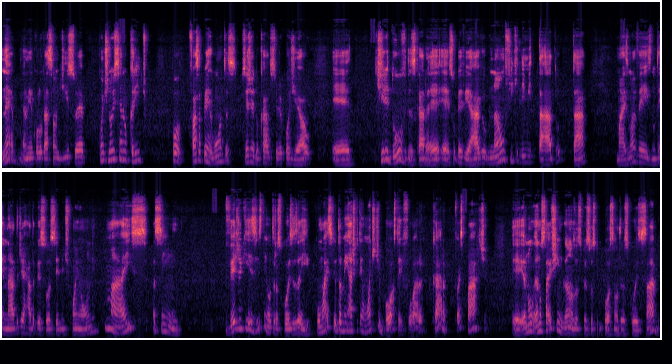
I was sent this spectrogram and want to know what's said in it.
né, a minha colocação disso é continue sendo crítico, pô, faça perguntas, seja educado, seja cordial, é, tire dúvidas, cara, é, é, super viável, não fique limitado, tá? Mais uma vez, não tem nada de errado a pessoa ser Bitcoin only, mas, assim, veja que existem outras coisas aí. Por mais que eu também acho que tem um monte de bosta aí fora, cara, faz parte. É, eu, não, eu não saio xingando as outras pessoas que postam outras coisas, sabe?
